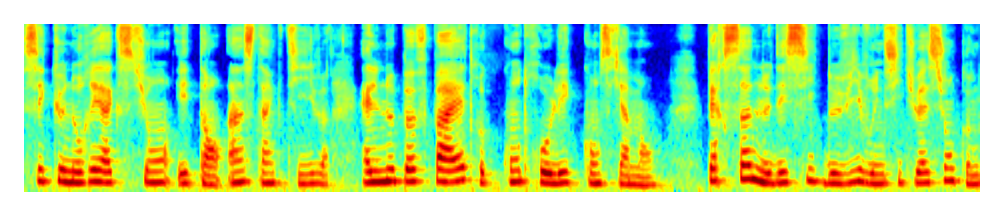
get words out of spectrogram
c'est que nos réactions étant instinctives, elles ne peuvent pas être contrôlées consciemment. Personne ne décide de vivre une situation comme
